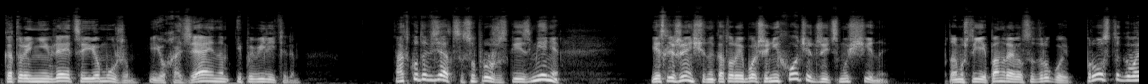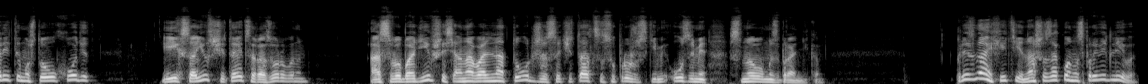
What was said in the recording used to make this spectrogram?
который не является ее мужем, ее хозяином и повелителем. Откуда взяться супружеской измене, если женщина, которая больше не хочет жить с мужчиной, потому что ей понравился другой, просто говорит ему, что уходит, и их союз считается разорванным. Освободившись, она вольна тут же сочетаться супружескими узами с новым избранником. Признай, Хити, наши законы справедливы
